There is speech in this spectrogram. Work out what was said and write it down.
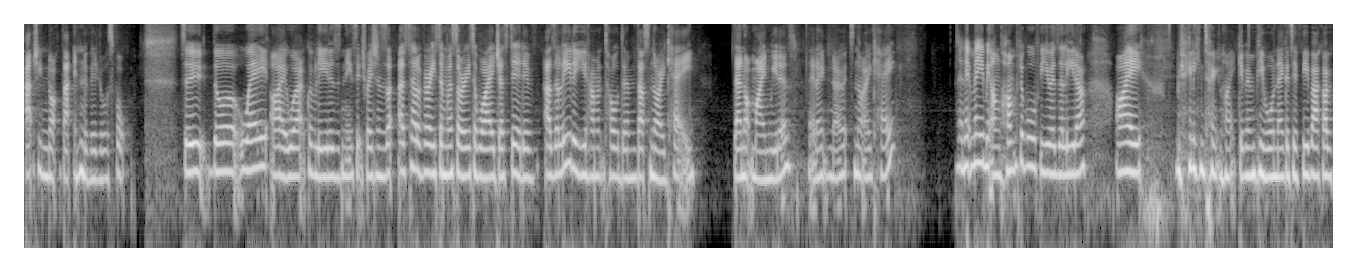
actually not that individual's fault. So the way I work with leaders in these situations, I tell a very similar story to what I just did. If as a leader you haven't told them that's not okay, they're not mind readers. They don't know it's not okay. And it may be uncomfortable for you as a leader. I really don't like giving people negative feedback. I've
